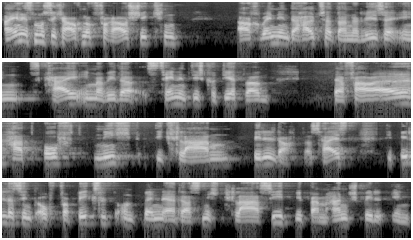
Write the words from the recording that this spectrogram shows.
Eines muss ich auch noch vorausschicken, auch wenn in der Halbzeitanalyse in Sky immer wieder Szenen diskutiert werden, der VR hat oft nicht die klaren Bilder. Das heißt, die Bilder sind oft verpixelt und wenn er das nicht klar sieht, wie beim Handspiel in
